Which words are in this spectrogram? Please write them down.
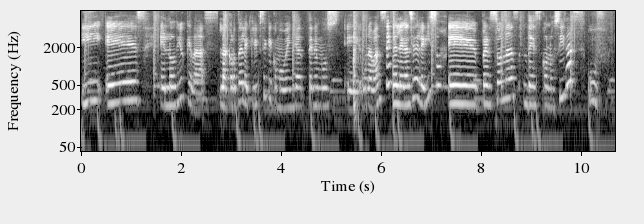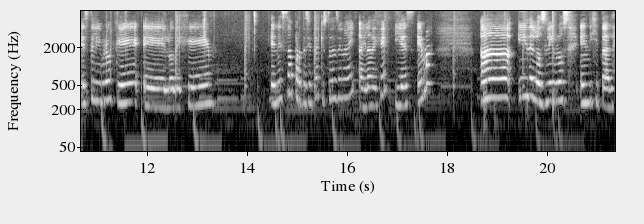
Y es El odio que das, La corte del eclipse, que como ven ya tenemos eh, un avance, La elegancia del erizo, eh, Personas desconocidas, Uf, este libro que lo dejé en esa partecita que ustedes ven ahí, ahí la dejé, y es Emma. Ah, y de los libros en digital,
